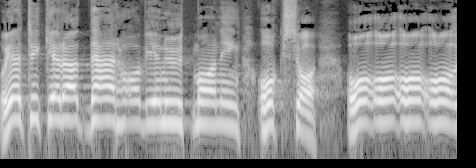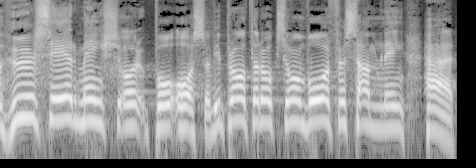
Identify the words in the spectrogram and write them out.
Och jag tycker att där har vi en utmaning också. Och, och, och, och, hur ser människor på oss? Och vi pratar också om vår församling här.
